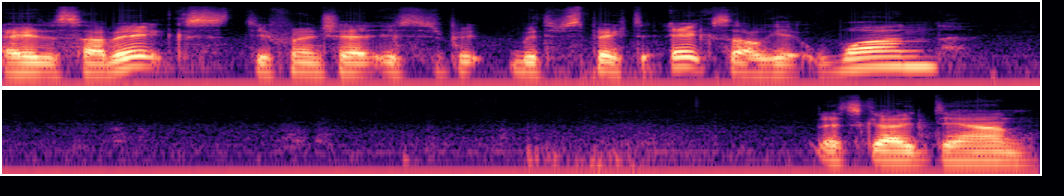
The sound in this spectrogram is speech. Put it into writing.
eta sub x, differentiate this with respect to x, I'll get 1. Let's go down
